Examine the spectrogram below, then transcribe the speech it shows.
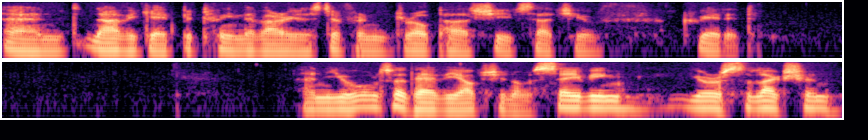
and navigate between the various different drill path sheets that you've created. And you also have the option of saving your selection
